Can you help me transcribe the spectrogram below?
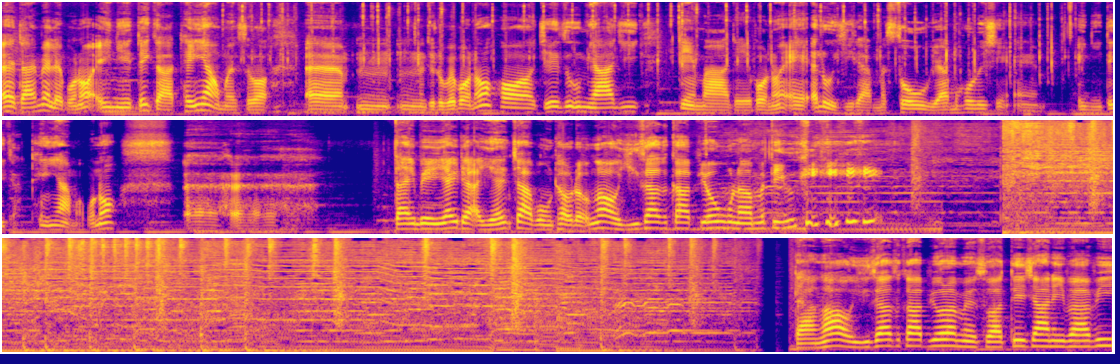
အဲဒါပေမဲ့လည်းပေါ့နော်အိမ်နေတိတ်ကထိန်းရအောင်မယ်ဆိုတော့အဲอืมอืมဒီလိုပဲပေါ့နော်ဟောဂျေဇူးအများကြီးတင်ပါတယ်ပေါ့နော်အဲအဲ့လိုရေးတာမစိုးဘူးဗျာမဟုတ်လို့ရှိရင်အဲအိမ်နေတိတ်ကထိန်းရမှာပေါ့နော်အဲတိုင်ပင်ရိုက်တာအရန်ကြပုံထောက်တော့ငါ့ကိုရီးစားစကားပြောမလားမသိဘူး ဒါငါ့ကိုရီးစားစကားပြောရမယ်ဆိုတာတေချာနေပါပြီ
